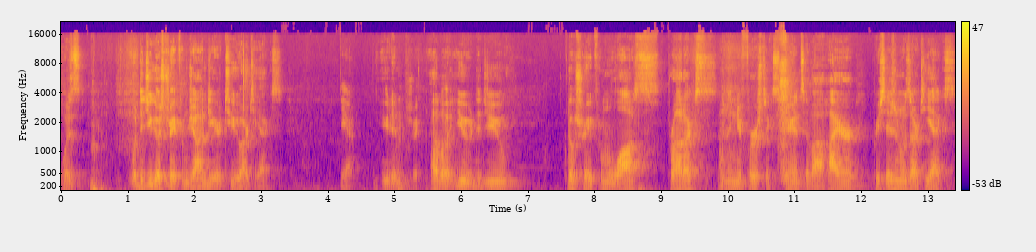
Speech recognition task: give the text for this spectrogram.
was Well, did you go straight from John Deere to RTX? Yeah. You did. Straight. How about you? Did you go straight from WAAS products, and then your first experience of a higher precision was RTX,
